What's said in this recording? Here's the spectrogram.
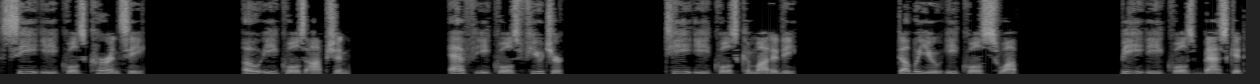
C equals currency. O equals option. F equals future. T equals commodity. W equals swap. B equals basket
